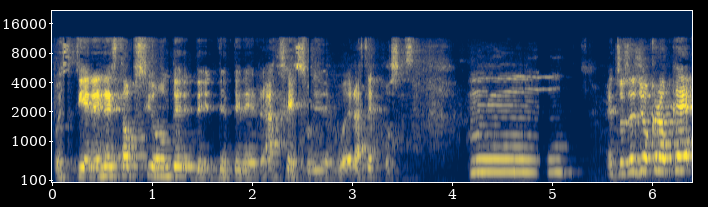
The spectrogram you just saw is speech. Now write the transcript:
pues tienen esta opción de, de, tener acceso y de poder hacer cosas. Mm, entonces yo creo que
